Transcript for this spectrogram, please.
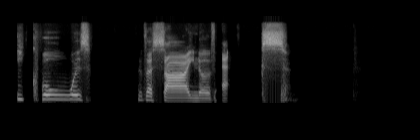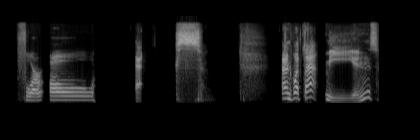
equals the sine of x for all x. And what that means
